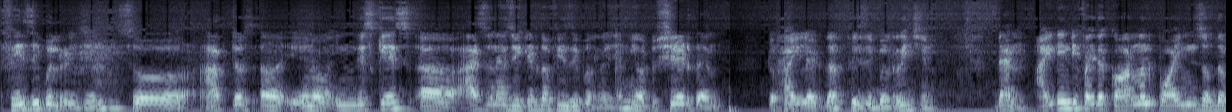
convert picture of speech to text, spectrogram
feasible region. So after uh, you know in this case uh, as soon as you get the feasible region you have to shade them to highlight the feasible region. Then identify the corner points of the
